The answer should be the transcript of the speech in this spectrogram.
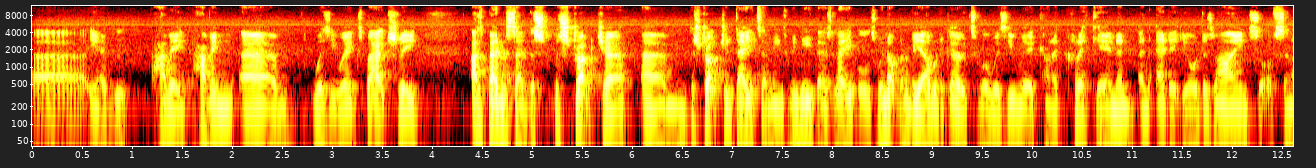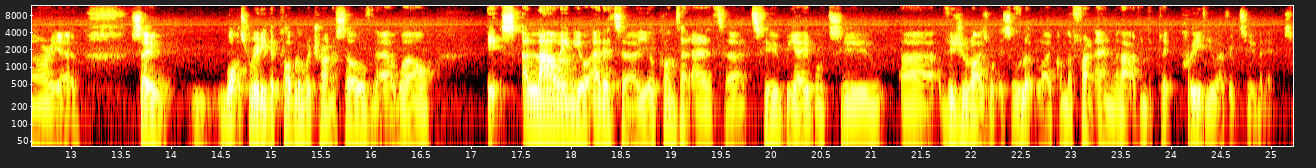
uh, you know, having having um, WYSIWYGs, but actually as Ben said, the, the structure, um, the structured data means we need those labels. We're not going to be able to go to a WYSIWYG kind of click in and, and edit your design sort of scenario. So what's really the problem we're trying to solve there? Well, it's allowing your editor, your content editor, to be able to uh, visualize what this will look like on the front end without having to click preview every two minutes.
